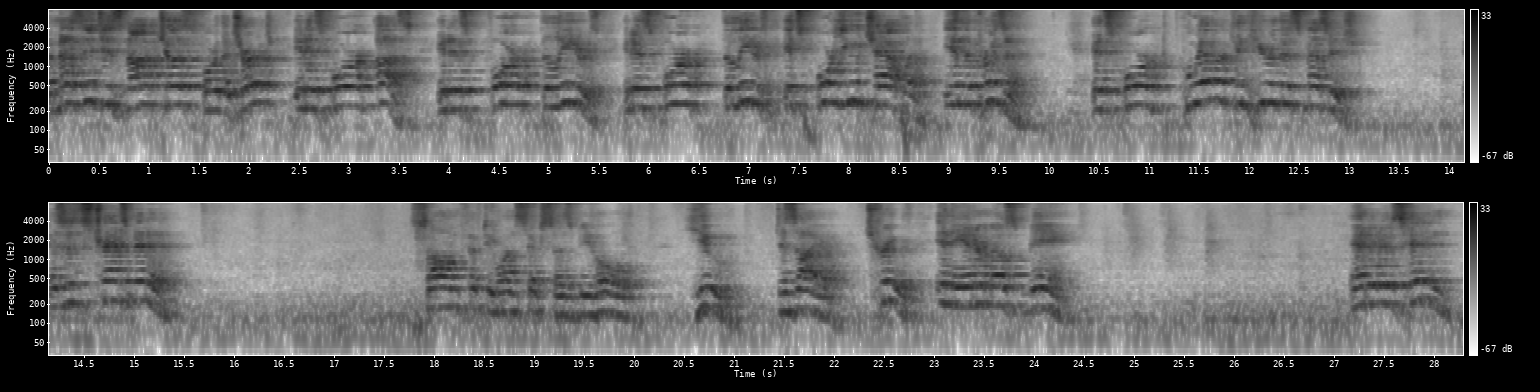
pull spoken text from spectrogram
The message is not just for the church, it is for us. It is for the leaders. It is for the leaders. It's for you, chaplain, in the prison. It's for whoever can hear this message as it's transmitted. Psalm 51 6 says, Behold, you desire truth in the innermost being. And it is hidden.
